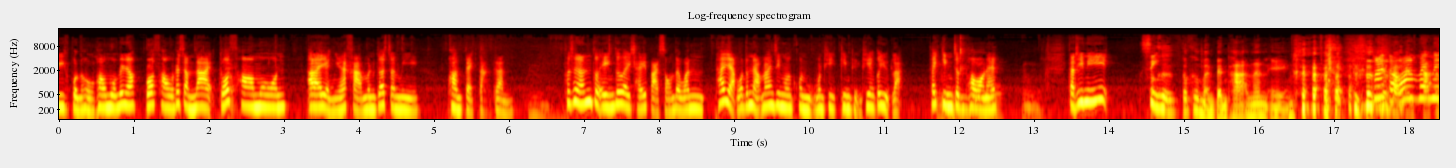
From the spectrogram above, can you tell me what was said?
มีผลของฮอร์โมนด้วยนะ growth hormone ถ้าจำได้ growth hormone อะไรอย่างเงี้ยค่ะ มันก็จะมีความแตกต่างกัน เพราะฉะนั้นตัวเองก็เลยใช้บ่ายสองแต่วัน ถ้าอยากลดน้ำหนักมากจริงบางคนบางทีกินถึงเที่ยงก็หยุดละ ถ้ากินจนพอนะ แต่ทีนี้ก็ สิ่งคือก็คือเหมือนเป็นพระนั่นเอง ไม่แต่ว่าไม่ไม่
